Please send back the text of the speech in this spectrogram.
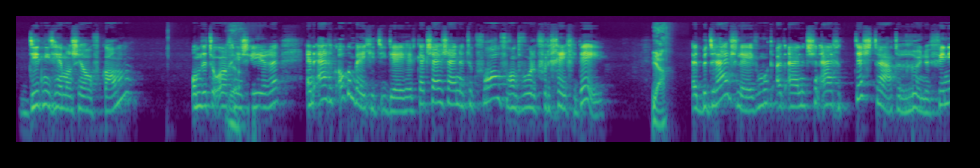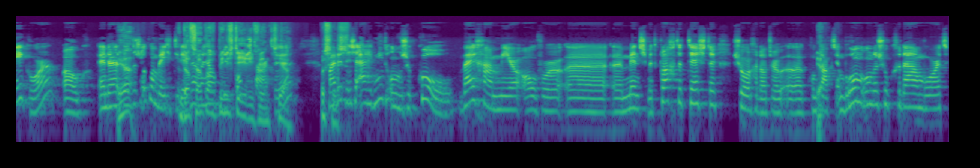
dit niet helemaal zelf kan. Om dit te organiseren. En eigenlijk ook een beetje het idee heeft. Kijk, zij zijn natuurlijk vooral verantwoordelijk voor de GGD. ja, Het bedrijfsleven moet uiteindelijk zijn eigen teststraten runnen, vind ik hoor. Ook. En daar, Ja. dat is ook wel een beetje het idee. dat Van, ook het ministerie vindt. Ja, precies. Maar dit is eigenlijk niet onze call. Wij gaan meer over eh, eh, mensen met klachten testen, zorgen dat er eh, contact- en brononderzoek gedaan wordt.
